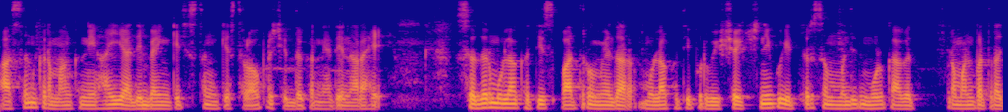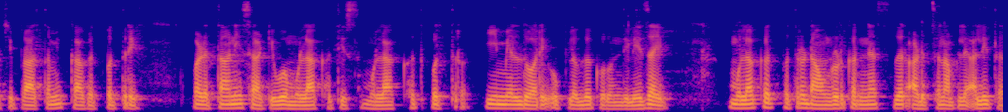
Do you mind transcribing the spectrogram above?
आसन क्रमांक निहाय यादी बँकेच्या संकेतस्थळावर प्रसिद्ध करण्यात येणार आहे. सदर मुलाखतीस पात्र उमेदवार मुलाखतीपूर्वी शैक्षणिक व इतर संबंधित मूळ कागद प्रमाणपत्राची प्राथमिक कागदपत्रे पडताळणीसाठी व मुलाखतीस मुलाखतपत्र ईमेलद्वारे उपलब्ध करून दिले जाईल. मुलाखतपत्र डाउनलोड करण्यास जर अडचण आपल्या आली तर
